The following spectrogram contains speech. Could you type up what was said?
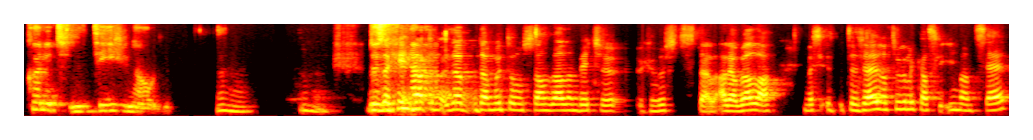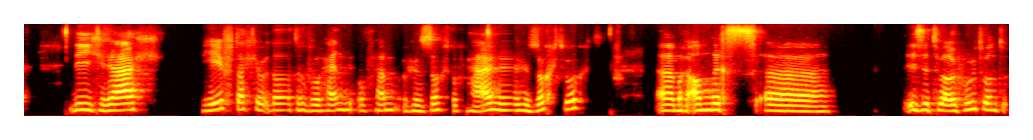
kunt het niet tegenhouden. Mm -hmm. Mm -hmm. Dus, dus dat, dat, dat, dat, moet ons dan wel een beetje geruststellen. Allee, wel, Tenzij natuurlijk als je iemand bent die graag heeft dat, je, dat er voor hen of hem gezocht of haar gezocht wordt. Uh, maar anders uh, is het wel goed, want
